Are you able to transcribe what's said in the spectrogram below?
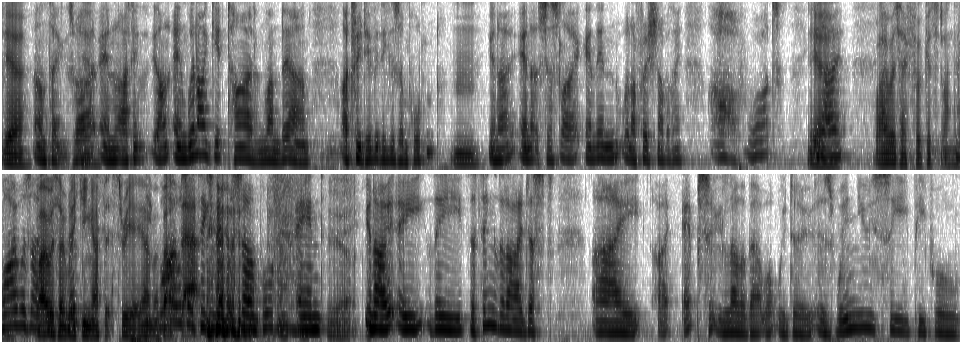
Yeah. on things, right? Yeah. And I think, and when I get tired and run down, I treat everything as important, Mm. you know. And it's just like, and then when I freshen up, I think, oh, what, Yeah. you know. Why was I focused on that? Why was I Why was I thinking that- waking up at 3 a.m. about Why was that? I thinking that was so important? And Yeah. you know, the the thing that I just I I absolutely love about what we do is when you see people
